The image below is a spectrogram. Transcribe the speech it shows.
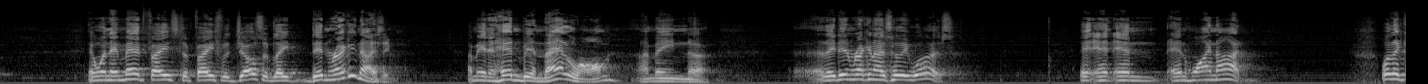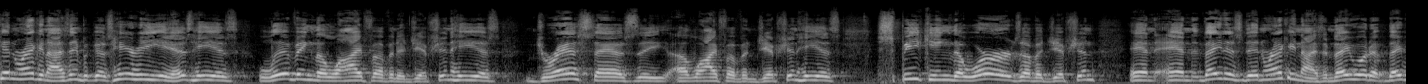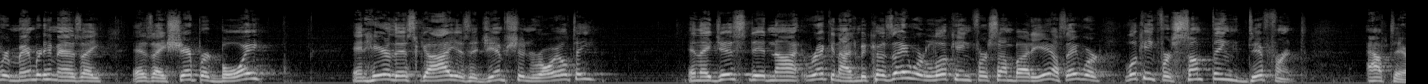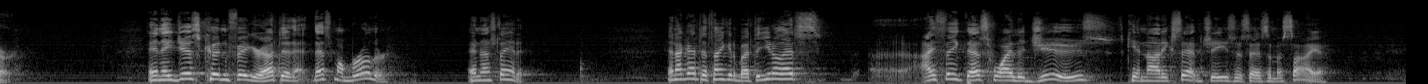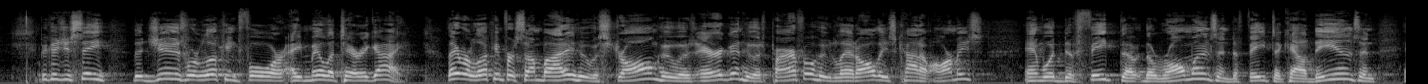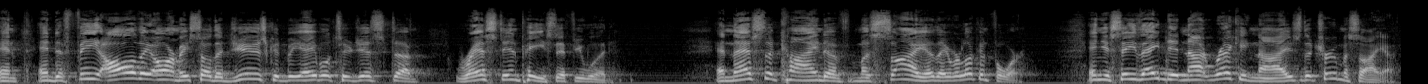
And when they met face to face with Joseph, they didn't recognize him. I mean, it hadn't been that long. I mean, uh, they didn't recognize who he was. And, and, and, and why not? Well, they couldn't recognize him because here he is. He is living the life of an Egyptian. He is dressed as the uh, life of an Egyptian. He is speaking the words of Egyptian. And, and they just didn't recognize him. They would have they remembered him as a as a shepherd boy. And here this guy is Egyptian royalty. And they just did not recognize him because they were looking for somebody else. They were looking for something different out there. And they just couldn't figure out that that's my brother. And I understand it. And I got to thinking about that. You know, that's, uh, I think that's why the Jews cannot accept Jesus as a Messiah. Because you see, the Jews were looking for a military guy. They were looking for somebody who was strong, who was arrogant, who was powerful, who led all these kind of armies and would defeat the, the Romans and defeat the Chaldeans and, and, and defeat all the armies so the Jews could be able to just uh, rest in peace, if you would. And that's the kind of Messiah they were looking for. And you see, they did not recognize the true Messiah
